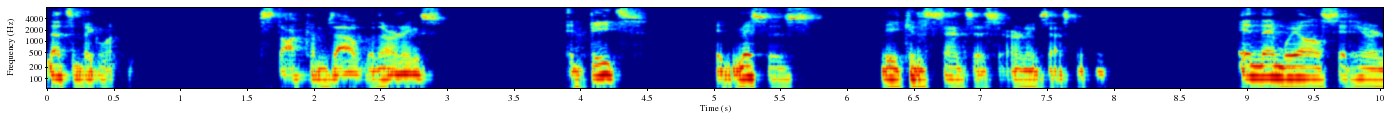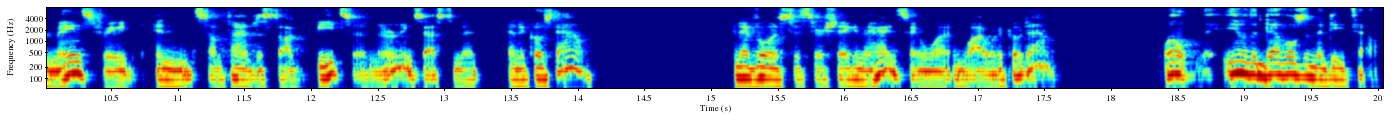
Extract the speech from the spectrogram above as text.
That's a big one. Stock comes out with earnings, it beats, it misses the consensus earnings estimate. And then we all sit here in Main Street and sometimes the stock beats an earnings estimate and it goes down. And everyone's just there shaking their head and saying, why, why would it go down? Well, you know, the devil's in the detail.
